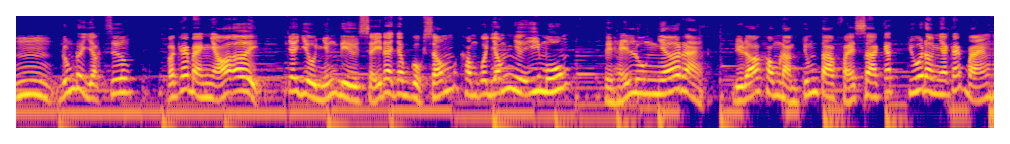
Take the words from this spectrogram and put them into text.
Ừ, đúng rồi giọt xương và các bạn nhỏ ơi, cho dù những điều xảy ra trong cuộc sống không có giống như ý muốn thì hãy luôn nhớ rằng điều đó không làm chúng ta phải xa cách Chúa đâu nha các bạn.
